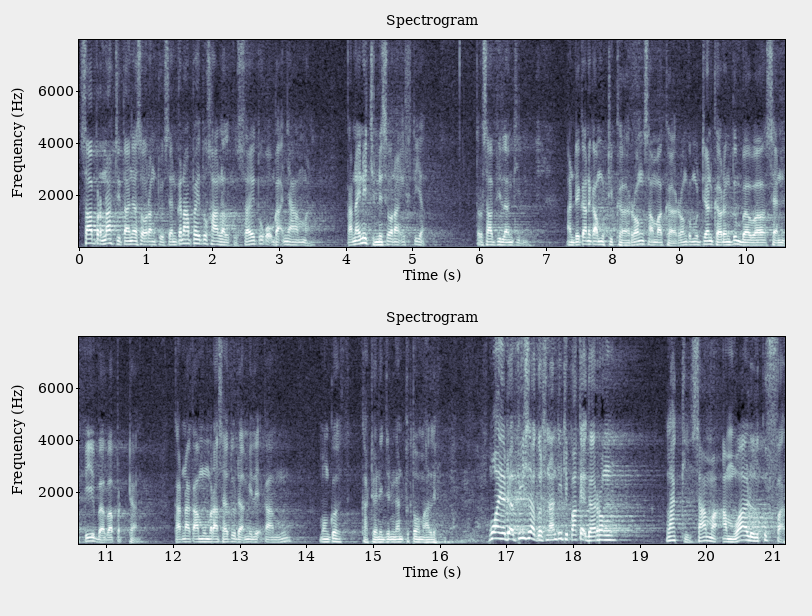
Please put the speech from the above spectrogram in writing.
saya pernah ditanya seorang dosen, kenapa itu halal Gus? Saya itu kok nggak nyaman. Karena ini jenis orang ikhtiar. Terus saya bilang gini, andai kan kamu digarong sama garong kemudian garong itu bawa senpi bawa pedang karena kamu merasa itu tidak milik kamu monggo gadani jenengan betul malih wah ya tidak bisa Gus nanti dipakai garong lagi sama amwalul kufar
